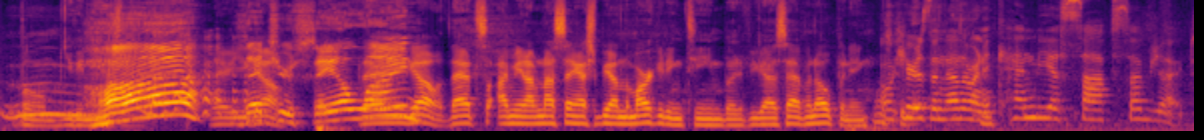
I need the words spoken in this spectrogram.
Boom, you can. use Huh? There you Is that go. your sale There line? There you go. That's. I mean, I'm not saying I should be on the marketing team, but if you guys have an opening, Oh, here's another one. It can be a soft subject.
